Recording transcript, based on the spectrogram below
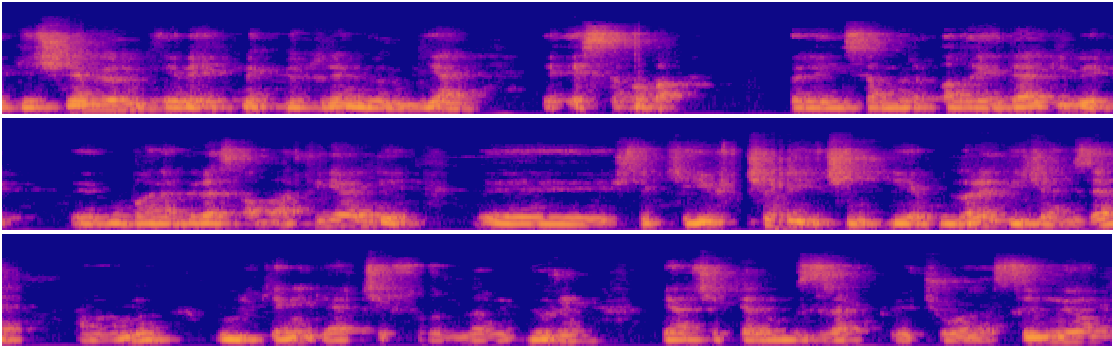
geçinemiyorum, eve ekmek götüremiyorum diyen e, esnafa bak. Böyle insanları alay eder gibi e, bu bana biraz abartı geldi. E, işte keyif çayı için diye bunlara diyeceğinize tamam mı? Bu ülkenin gerçek sorunlarını görün. Gerçekten mızrak çuvala sığmıyor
